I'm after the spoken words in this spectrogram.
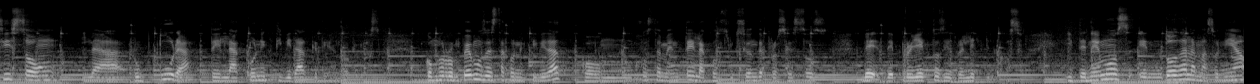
sí son la ruptura de la conectividad que tienen. ¿Cómo rompemos esta conectividad? Con justamente la construcción de procesos, de, proyectos hidroeléctricos. Y tenemos en toda la Amazonía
